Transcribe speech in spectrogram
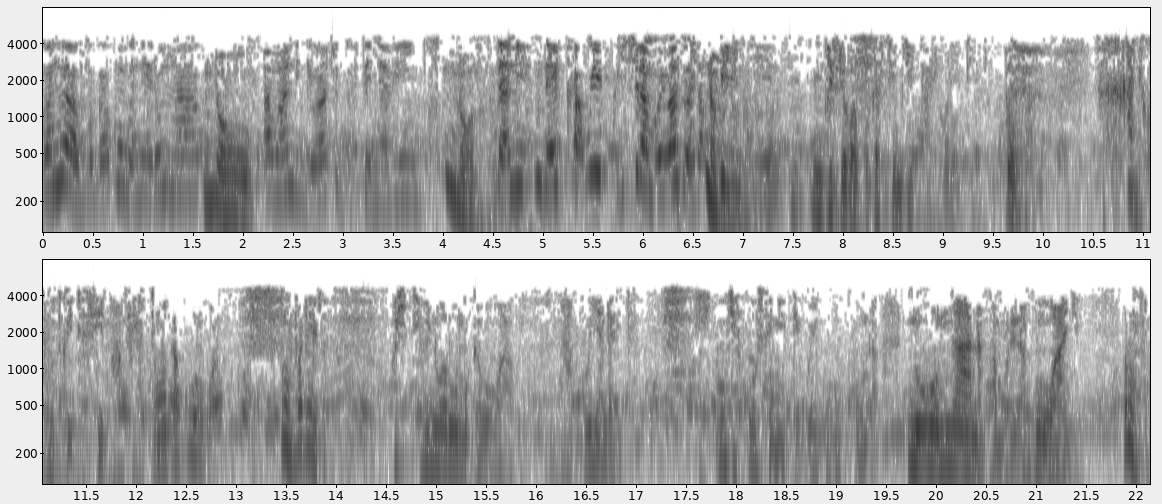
bamwe bavuga ko ngo ntera umwaka no. Abandi ngo iwacu dufite nyabingi. Dani ndeka wikwishyira mu bibazo ndakwinginga ibyo bavuga simbyitayeho rero urumva kandi kuba utwite si impamvu yatuma udakundwa urumva neza wahitewe n'uwari umugabo wawe. Ntabwo wiyandaritse njye rwose niteguye kugukunda. N'uwo mwana nkamurera nk'uwanjye. Urumva?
